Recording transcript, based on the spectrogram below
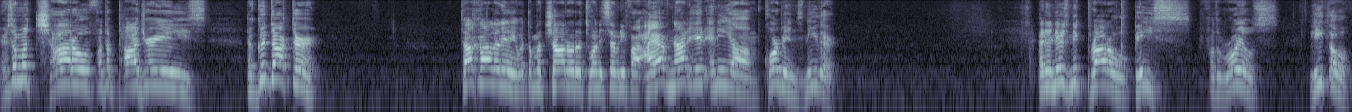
There's a Machado for the Padres. The good doctor. Doc Holliday with the Machado to 2075. I have not hit any um Corbins, neither. And then there's Nick Pratto, base for the Royals. Lethal.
